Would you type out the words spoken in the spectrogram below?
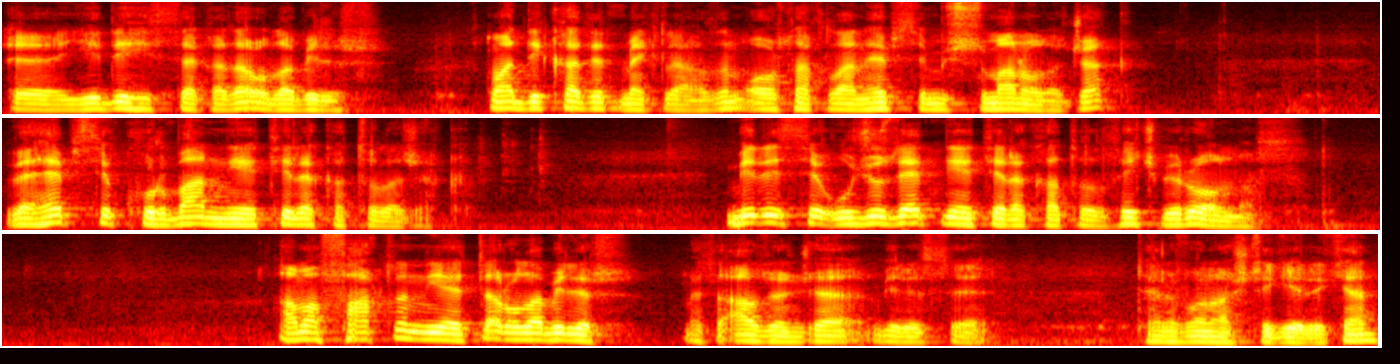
e, yedi hisse kadar olabilir. Ama dikkat etmek lazım. Ortakların hepsi Müslüman olacak. Ve hepsi kurban niyetiyle katılacak. Birisi ucuz et niyetiyle katılırsa hiçbiri olmaz. Ama farklı niyetler olabilir. Mesela az önce birisi telefon açtı gelirken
